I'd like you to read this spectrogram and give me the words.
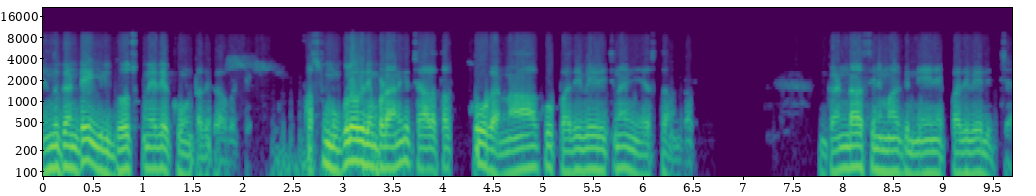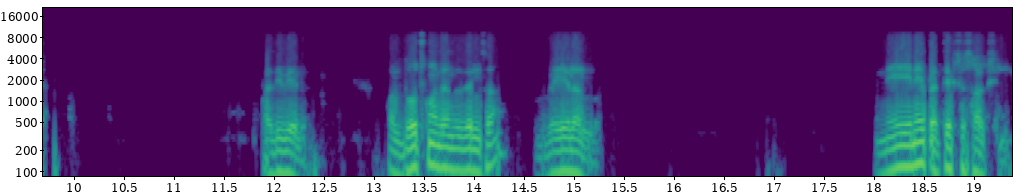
ఎందుకంటే వీళ్ళు దోచుకునేది ఎక్కువ ఉంటుంది కాబట్టి. ఫస్ట్ ముగ్గులోకి దింపడానికి చాలా తక్కువగా నాకు పదివేలు ఇచ్చినా నేను చేస్తా ఉంటాను గండా సినిమాకి నేనే పదివేలు ఇచ్చా. పదివేలు వాళ్ళు దోచుకున్నది ఎంత తెలుసా? వేలల్లో. నేనే ప్రత్యక్ష సాక్షిని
